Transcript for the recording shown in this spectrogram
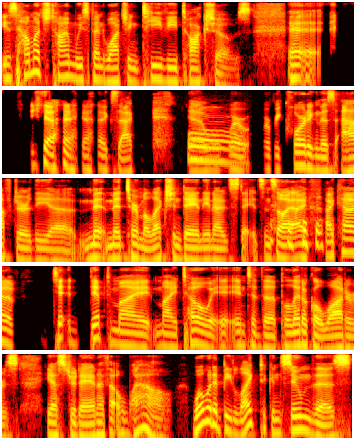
is how much time we spend watching TV talk shows. Uh, yeah, yeah, exactly. Yeah, mm. we're we're recording this after the uh, mid- midterm election day in the United States, and so I I, I kind of t- dipped my my toe I- into the political waters yesterday, and I thought, oh, wow, what would it be like to consume this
